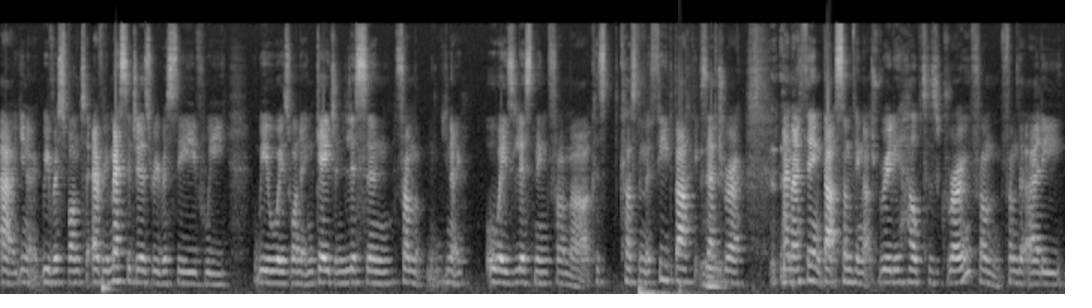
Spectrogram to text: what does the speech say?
uh, you know, we respond to every messages we receive. We we always want to engage and listen from, you know, always listening from our cus- customer feedback, etc. and I think that's something that's really helped us grow from from the early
